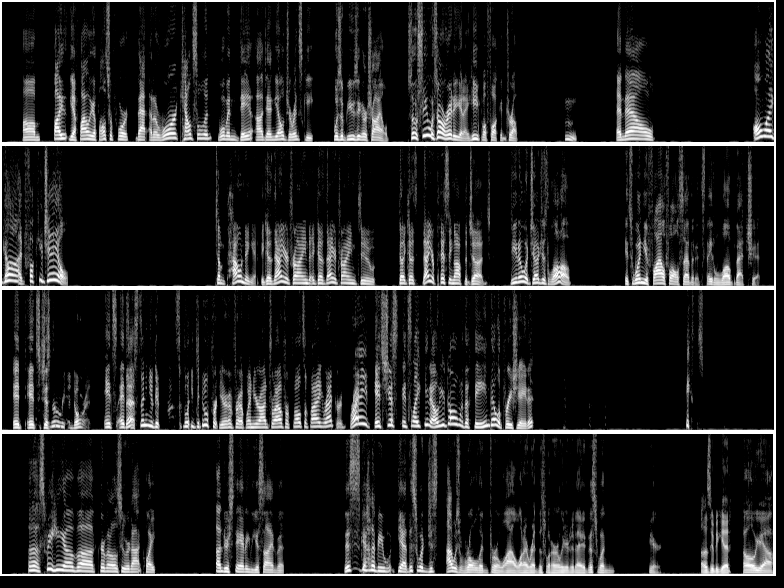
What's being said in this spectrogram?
um by yeah filing a false report that an Aurora councilman woman da- uh, Danielle Jurinsky was abusing her child. So she was already in a heap of fucking trouble. Hmm. And now, oh my God, fuck you, jail. compounding it because now you're trying to because now you're trying to because now you're pissing off the judge. Do you know what judges love? It's when you file false evidence. They love that shit. It it's just really adore it. it's it's Best thing you could possibly do for your for when you're on trial for falsifying records. right. It's just it's like you know you're going with a theme. They'll appreciate it. Jesus. Uh, speaking of uh, criminals who are not quite understanding the assignment, this has got to be yeah. This one just I was rolling for a while when I read this one earlier today. This one here. Oh, this would be good. Oh, yeah.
